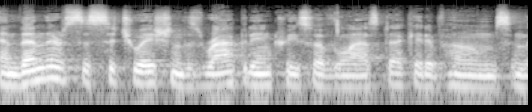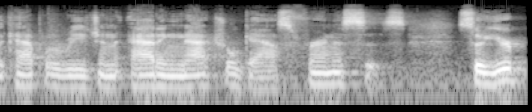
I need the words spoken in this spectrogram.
And then there's the situation of this rapid increase over the last decade of homes in the capital region adding natural gas furnaces. So you're,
